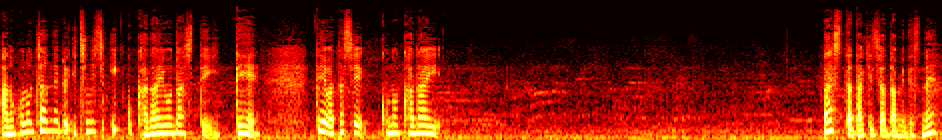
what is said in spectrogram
あのこのチャンネル1日1個課題を出していてで私この課題出しただけじゃダメですね。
